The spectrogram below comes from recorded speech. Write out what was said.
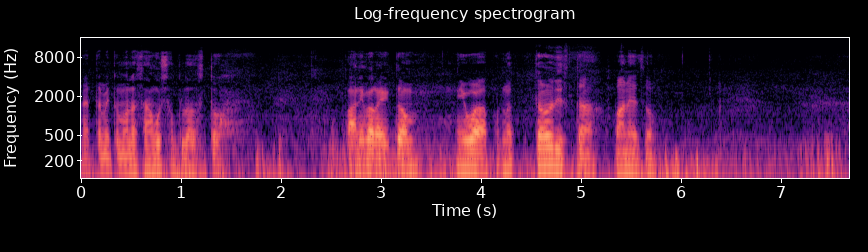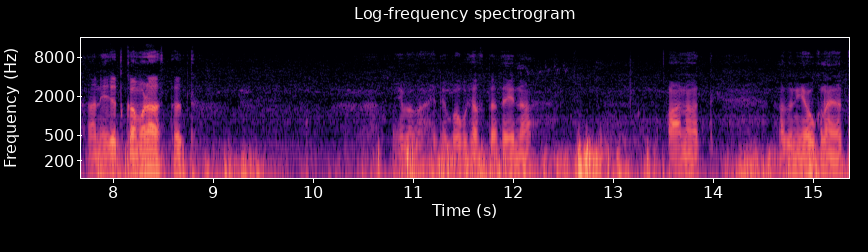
नाही तर मी तुम्हाला सांगू शकलो असतो. पाणी बघा एकदम निवळा पूर्ण तळ दिसता पाण्याचं. आणि याच्यात कमळा असतात. तुम्ही बघू शकता ते ना. पानं अजून येऊक नाहीत.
